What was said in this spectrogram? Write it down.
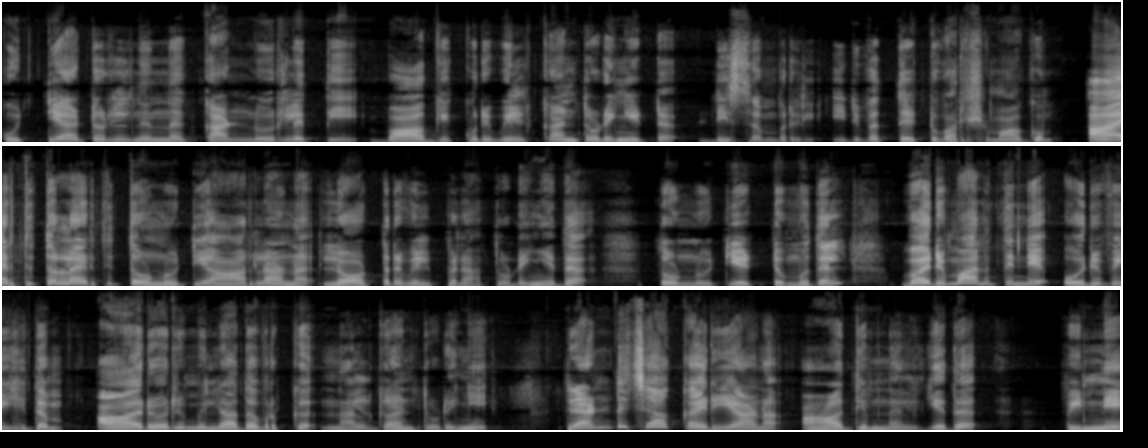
കുറ്റ്യാട്ടൂരിൽ നിന്ന് കണ്ണൂരിലെത്തി ഭാഗ്യക്കുറി വിൽക്കാൻ തുടങ്ങിയിട്ട് ഡിസംബറിൽ ഇരുപത്തെട്ട് വർഷമാകും. ആയിരത്തി തൊള്ളായിരത്തി തൊണ്ണൂറ്റി ആറിലാണ് ലോട്ടറി വിൽപ്പന തുടങ്ങിയത്. തൊണ്ണൂറ്റിയെട്ട് മുതൽ വരുമാനത്തിന്റെ ഒരു വിഹിതം ആരോരുമില്ലാത്തവർക്ക് നൽകാൻ തുടങ്ങി. രണ്ട് ചാക്കരിയാണ് ആദ്യം നൽകിയത്. പിന്നെ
